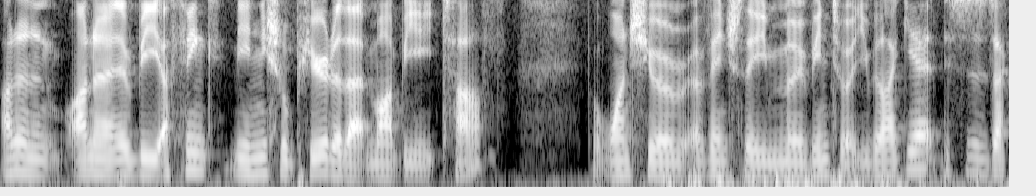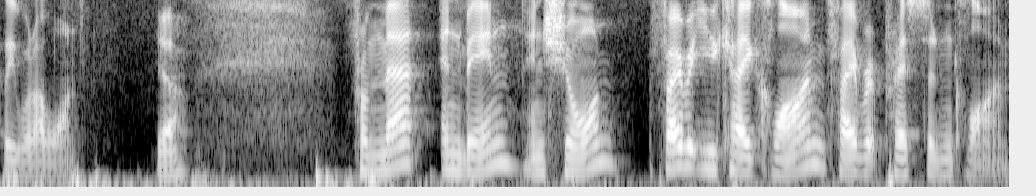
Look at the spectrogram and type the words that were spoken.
I don't. I don't. know, It'd be. I think the initial period of that might be tough, but once you eventually move into it, you'll be like, yeah, this is exactly what I want. Yeah. From Matt and Ben and Sean, favorite UK climb, favorite Preston climb,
